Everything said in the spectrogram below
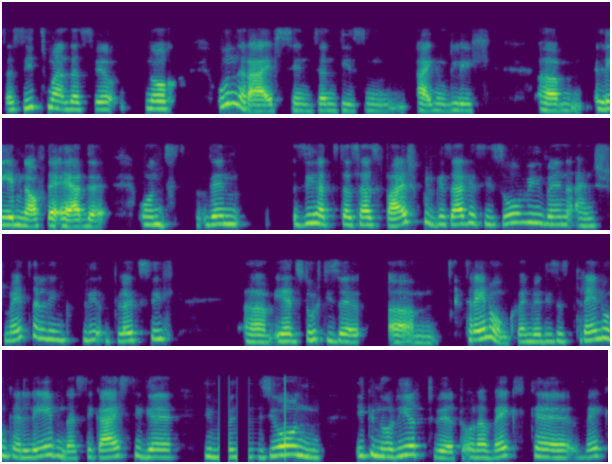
da sieht man, dass wir noch unreif sind in diesem eigentlich ähm, Leben auf der Erde. Und wenn sie hat das als Beispiel gesagt, es ist so, wie wenn ein Schmetterling plötzlich ähm, jetzt durch diese ähm, Trennung, wenn wir diese Trennung erleben, dass die geistige Dimension ignoriert wird oder wegge, weg,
